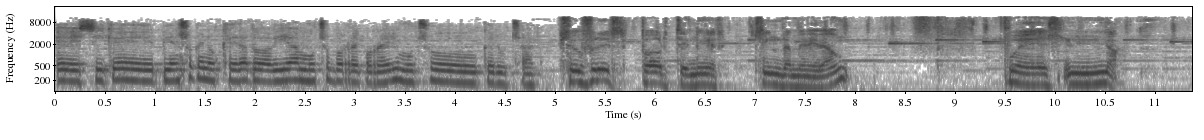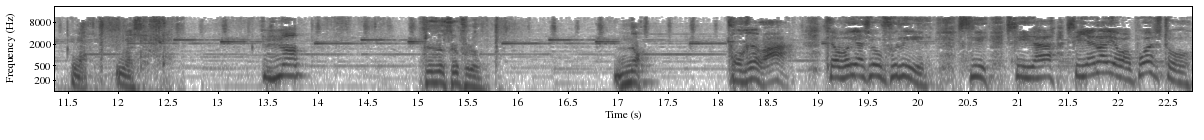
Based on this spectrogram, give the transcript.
eh, sí que pienso que nos queda todavía mucho por recorrer y mucho que luchar. ¿Sufres por tener síndrome de Down? Pues no, no, no sufro. No. Yo no sufro. No. ¿Por qué va? ¿Qué voy a sufrir? Si, si, ya, si ya lo lleva puesto.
